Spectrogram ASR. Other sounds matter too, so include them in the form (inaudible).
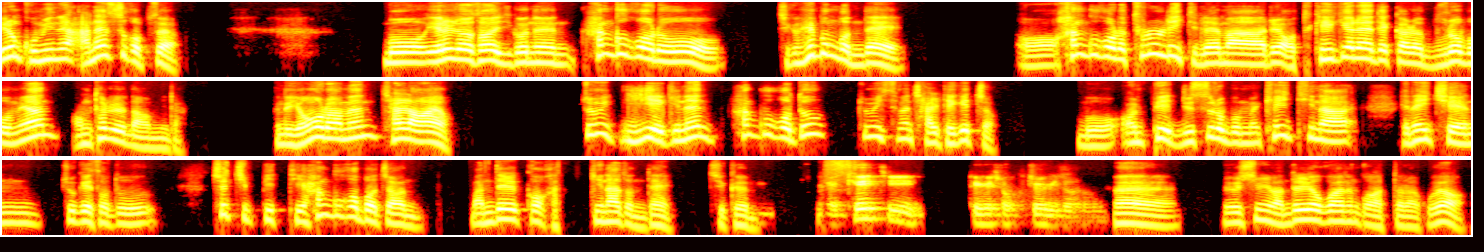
이런 고민을 안 할 수가 없어요. 뭐 예를 들어서 이거는 한국어로 지금 해본 건데 어, 한국어로 트롤리 딜레마를 어떻게 해결해야 될까를 물어보면 엉터리로 나옵니다. 근데 영어로 하면 잘 나와요. 좀 이 얘기는 한국어도 좀 있으면 잘 되겠죠. 뭐 얼핏 뉴스로 보면 KT나 NHN 쪽에서도 챗 GPT 한국어 버전 만들 것 같긴 하던데 지금 네, KT 되게 적극적이더라고요. 네, 열심히 만들려고 하는 것 같더라고요.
